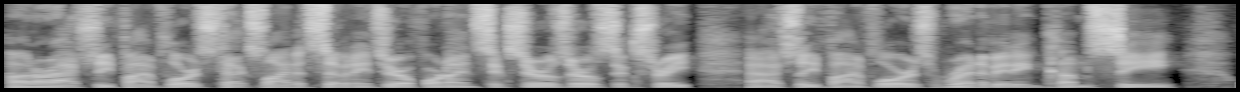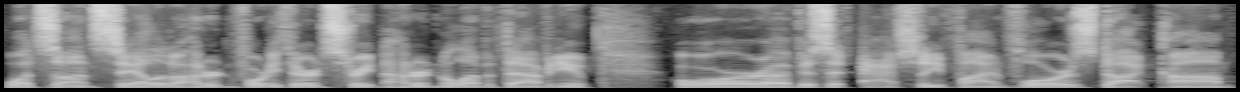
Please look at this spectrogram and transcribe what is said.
On our Ashley Fine Floors text line at 780-496-0063. Ashley Fine Floors renovating. Come see what's on sale at 143rd Street and 111th Avenue or uh, visit ashleyfinefloors.com.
